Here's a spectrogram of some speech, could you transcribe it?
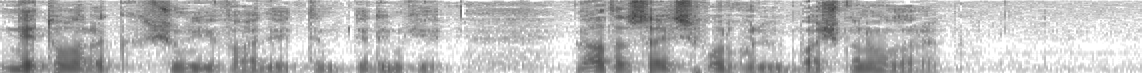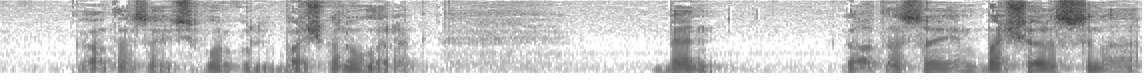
Net olarak şunu ifade ettim. Dedim ki Galatasaray Spor Kulübü Başkanı olarak Galatasaray Spor Kulübü Başkanı olarak ben Galatasaray'ın başarısına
